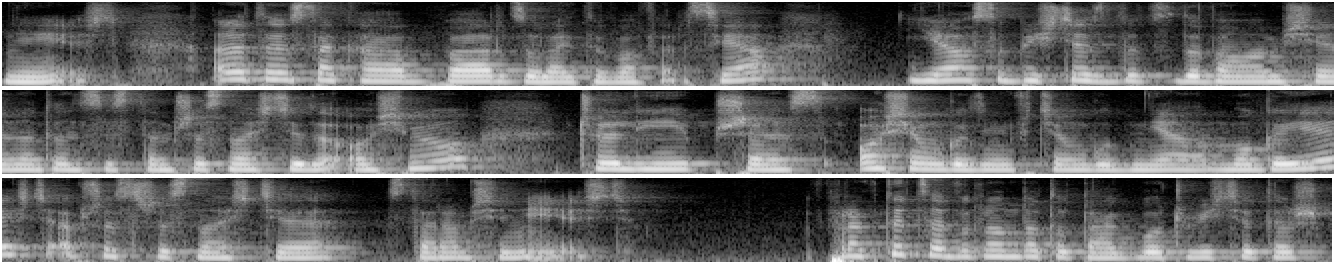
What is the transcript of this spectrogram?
nie jeść. Ale to jest taka bardzo lightowa wersja. Ja osobiście zdecydowałam się na ten system 16 do 8, czyli przez 8 godzin w ciągu dnia mogę jeść, a przez 16 staram się nie jeść praktyce wygląda to tak, bo oczywiście też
